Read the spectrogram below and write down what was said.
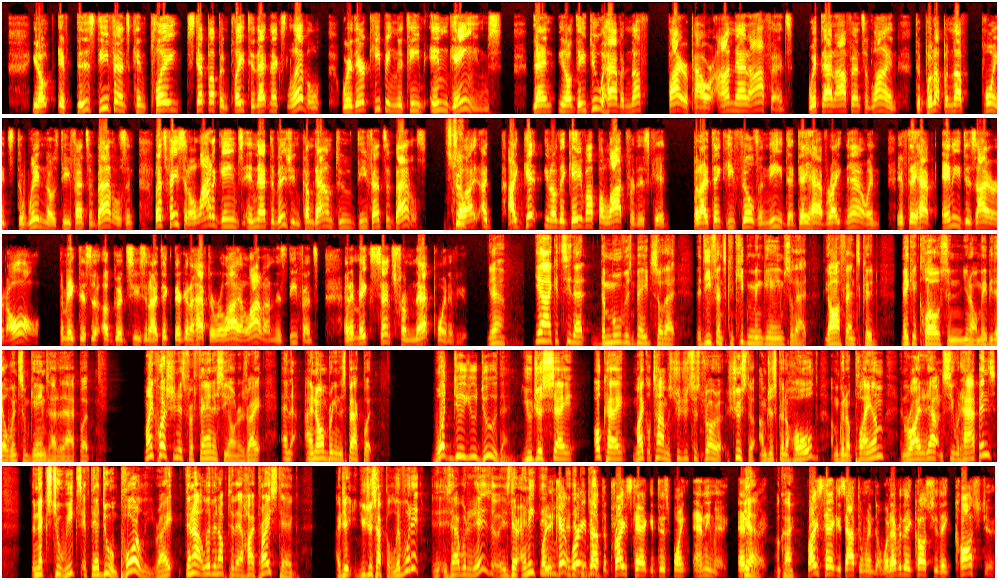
you know, if this defense can play, step up and play to that next level where they're keeping the team in games, then, you know, they do have enough firepower on that offense with that offensive line to put up enough points to win those defensive battles. And let's face it, a lot of games in that division come down to defensive battles. It's true. So I, I, I get, you know, they gave up a lot for this kid, but I think he fills a need that they have right now. And if they have any desire at all to make this a, a good season, I think they're going to have to rely a lot on this defense. And it makes sense from that point of view. Yeah, yeah, I could see that the move is made so that the defense could keep them in games, so that the offense could make it close, and you know maybe they'll win some games out of that. But my question is for fantasy owners, right? And I know I'm bringing this back, but what do you do then? You just say, okay, Michael Thomas, Juju Schuster, I'm just going to hold, I'm going to play him and ride it out and see what happens. The next two weeks, if they're doing poorly, right? They're not living up to their high price tag. I ju- you just have to live with it. Is that what it is? Is there anything? Well, you can't worry could do? about the price tag at this point anyway. Anyway, Yeah. Okay. price tag is out the window. Whatever they cost you, they cost you.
